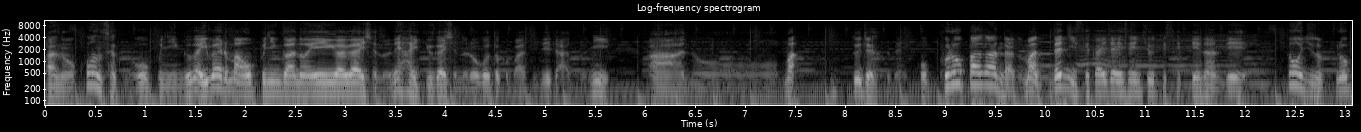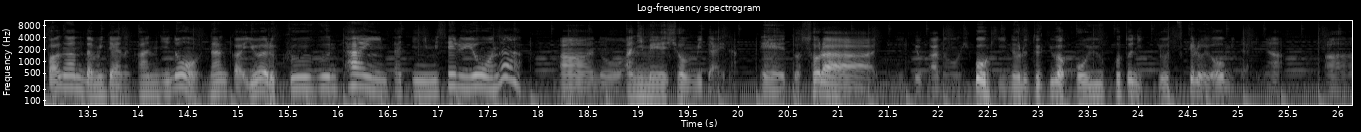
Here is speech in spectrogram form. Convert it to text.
あの、今作のオープニングが、いわゆるまあオープニングあの映画会社のね、配給会社のロゴとかバーって出た後に、あのまあ、どういうんですかね、こうプロパガンダの、まあ、第二次世界大戦中って設定なんで、当時のプロパガンダみたいな感じの、なんか、いわゆる空軍隊員たちに見せるような、あの、アニメーションみたいな、えっ、と、空にというか、あの、飛行機に乗るときはこういうことに気をつけろよ、みたいな、あ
